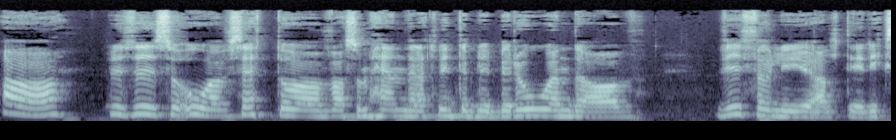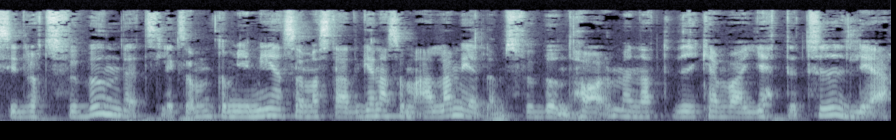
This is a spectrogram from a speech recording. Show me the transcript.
Ja, precis och oavsett då vad som händer att vi inte blir beroende av vi följer ju alltid Riksidrottsförbundets, liksom, de gemensamma stadgarna som alla medlemsförbund har, men att vi kan vara jättetydliga.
